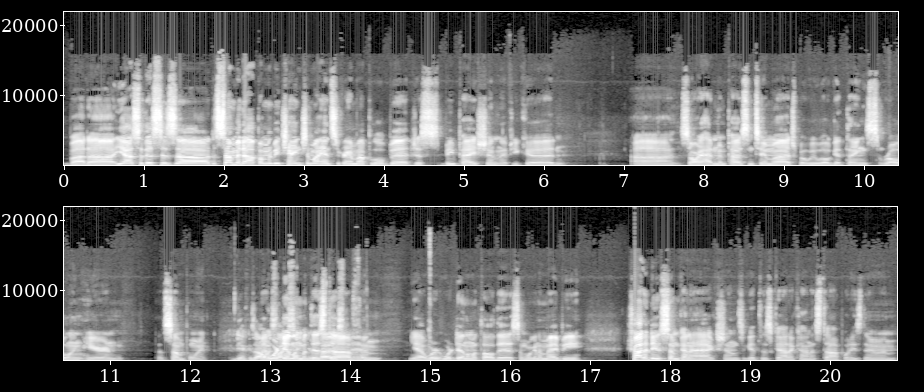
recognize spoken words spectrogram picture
but uh, yeah, so this is uh, to sum it up. I'm gonna be changing my Instagram up a little bit. Just be patient if you could. Uh, sorry I hadn't been posting too much, but we will get things rolling here and at some point. Yeah, because we're dealing with this stuff, and yeah, we're we're dealing with all this, and we're gonna maybe try to do some kind of actions to get this guy to kind of stop what he's doing.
